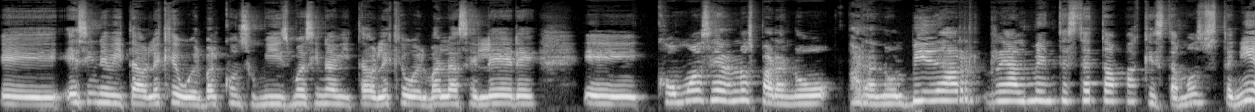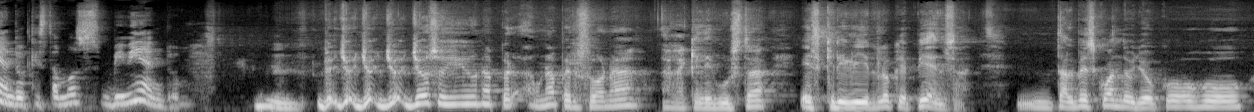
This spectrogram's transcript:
eh, es inevitable que vuelva el consumismo, es inevitable que vuelva el acelere. Eh, ¿Cómo hacernos para no, para no olvidar realmente esta etapa que estamos teniendo, que estamos viviendo? Mm. Yo, yo, yo, soy una, una, persona a la que le gusta escribir lo que piensa. Tal vez cuando yo cojo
